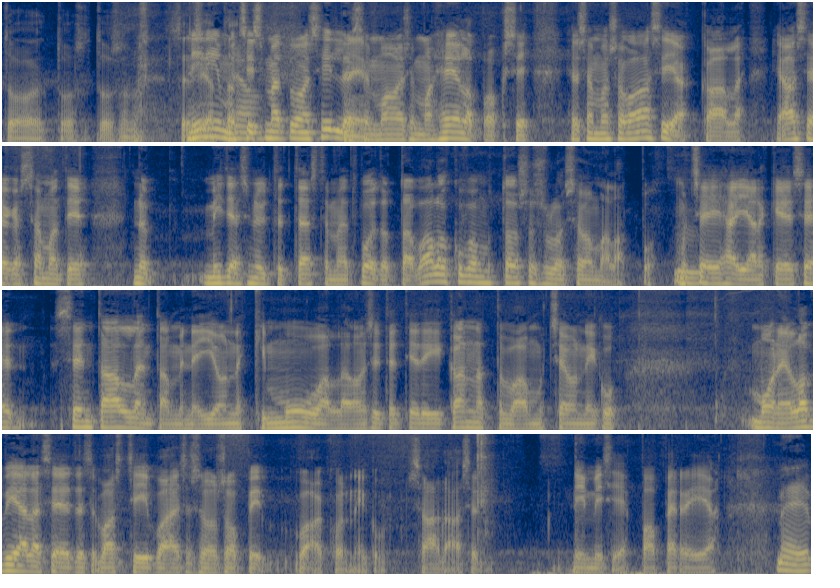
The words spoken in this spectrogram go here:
tuo, tuo, tuo sun, sen Niin, niin mutta siis mä tuon sille niin. sen mahdollisimman helpoksi ja sama se on asiakkaalle ja asiakas saman tien, no miten se nyt että tästä, mä et voit ottaa valokuva, mutta tuossa sulla on se oma lappu. Mm. Mutta se ihan jälkeen sen, sen tallentaminen jonnekin muualle on sitten tietenkin kannattavaa, mutta se on niinku, monella vielä se, että vasta siinä vaiheessa se on sopivaa, kun niinku saadaan sen nimi siihen paperiin. Ja... Me,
